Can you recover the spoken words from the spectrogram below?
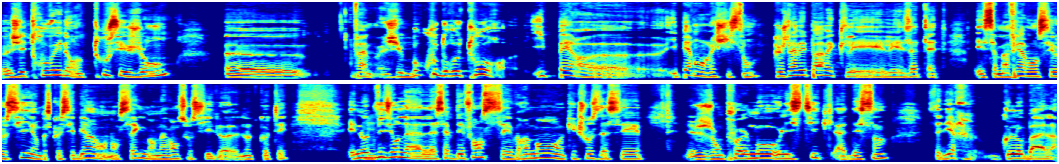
j'ai trouvé dans tous ces gens euh, enfin, j'ai eu beaucoup de retours hyper euh, hyper enrichissants que je n'avais pas avec les, les athlètes. Et ça m'a fait avancer aussi hein, parce que c'est bien on enseigne mais on avance aussi de, de notre côté. Et notre mmh. vision de la, la self défense c'est vraiment quelque chose d'assez j'emploie le mot holistique à dessein c'est-à-dire global.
